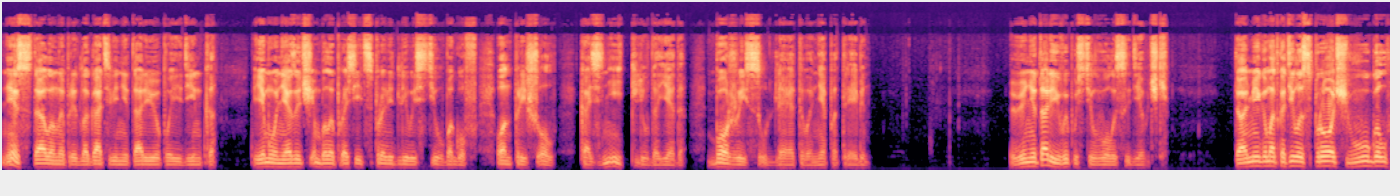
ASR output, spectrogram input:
Не стала она предлагать Венитарию поединка. Ему незачем было просить справедливости у богов. Он пришел казнить людоеда. Божий суд для этого не потребен. Венетарий выпустил волосы девочки. Та мигом откатилась прочь в угол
